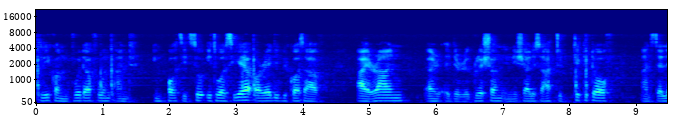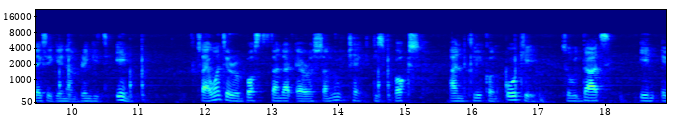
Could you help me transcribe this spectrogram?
click on vodafone and import it. So it was here already because i've i ran uh, the regression initially so i had to take it off and select again and bring it in so I want a robust standard error so I'm going to check this box and click on OK. So with that in a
